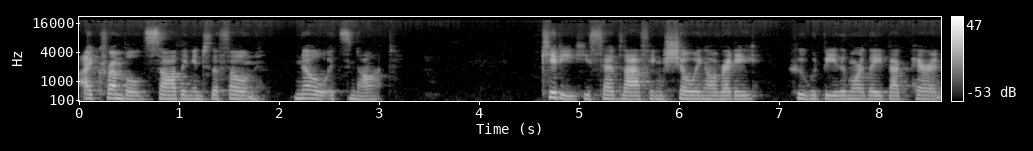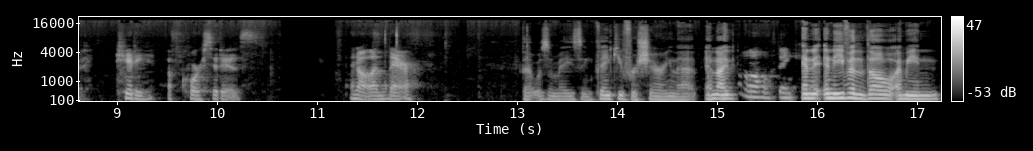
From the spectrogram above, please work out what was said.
I crumbled, sobbing into the phone. No, it's not. Kitty, he said, laughing, showing already who would be the more laid back parent. Kitty, of course it is. And I'll end there. That was amazing. Thank you for sharing that. And I Oh, thank you. and and even though I mean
